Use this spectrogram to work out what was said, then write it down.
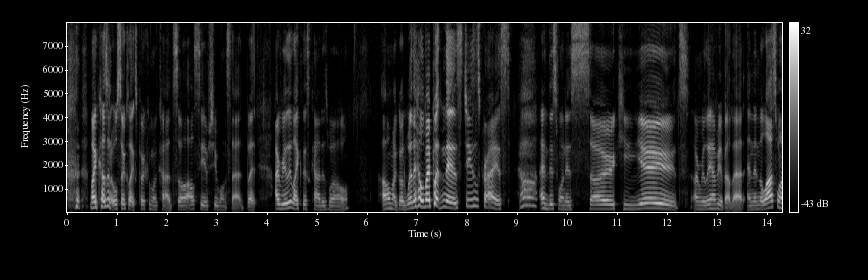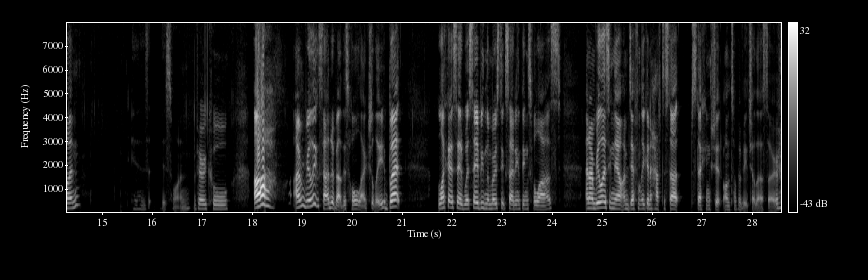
my cousin also collects Pokemon cards, so I'll see if she wants that. But I really like this card as well. Oh my god, where the hell am I putting this? Jesus Christ. and this one is so cute. I'm really happy about that. And then the last one is this one. Very cool. Ah, I'm really excited about this haul actually. But like I said, we're saving the most exciting things for last. And I'm realizing now I'm definitely going to have to start stacking shit on top of each other. So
